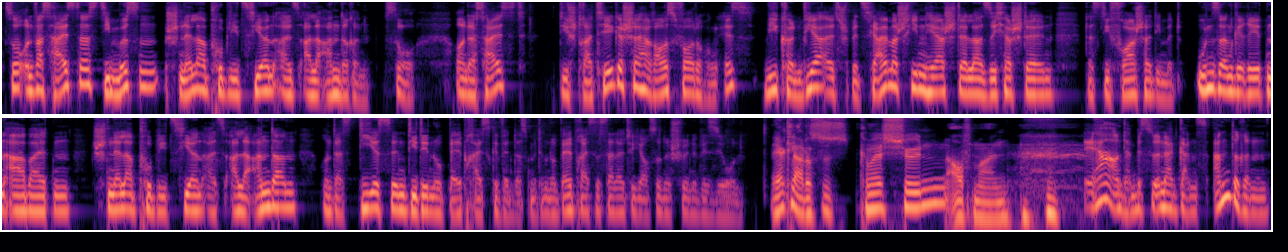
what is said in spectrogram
So, und was heißt das? Die müssen schneller publizieren als alle anderen. So. Und das heißt, die strategische Herausforderung ist, wie können wir als Spezialmaschinenhersteller sicherstellen, dass die Forscher, die mit unseren Geräten arbeiten, schneller publizieren als alle anderen und dass die es sind, die den Nobelpreis gewinnen. Das mit dem Nobelpreis ist dann natürlich auch so eine schöne Vision. Ja klar, das ist, kann man schön aufmalen. ja, und dann bist du in einer ganz anderen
